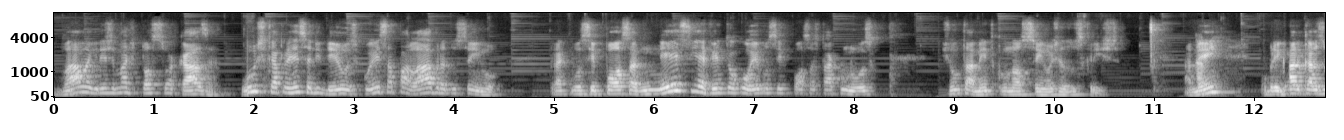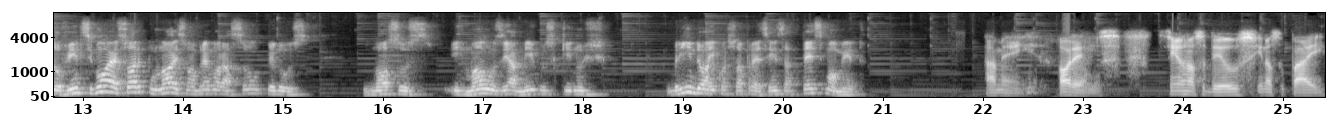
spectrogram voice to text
vá a uma igreja mais próxima da sua casa. Busque a presença de Deus, conheça a palavra do Senhor, para que você possa, nesse evento ocorrer, você possa estar conosco, juntamente com o nosso Senhor Jesus Cristo. Amém? Amém. Obrigado, caros ouvintes. Irmão, é só por nós, uma breve oração pelos nossos irmãos e amigos que nos brindam aí com a sua presença até esse momento. Amém. Oremos. Senhor nosso Deus e nosso Pai,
